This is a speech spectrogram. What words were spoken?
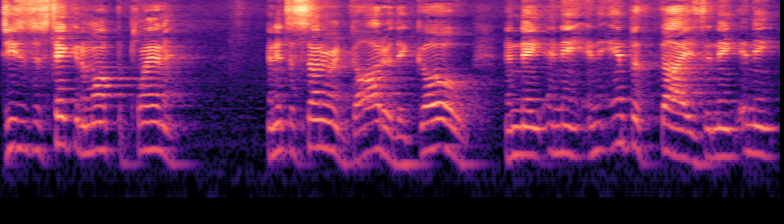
Jesus has taken them off the planet, and it's a son or a daughter. They go and they and they and empathize and they and they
